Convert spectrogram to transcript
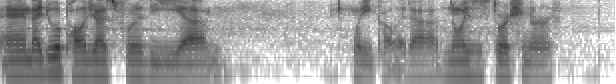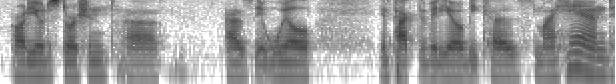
And I do apologize for the um, what do you call it? Uh, noise distortion or audio distortion, uh, as it will impact the video because my hand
